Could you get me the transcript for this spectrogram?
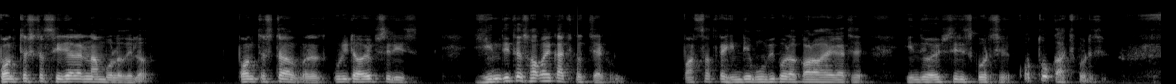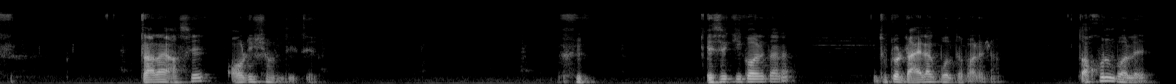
পঞ্চাশটা সিরিয়ালের নাম বলে দিল। পঞ্চাশটা মানে কুড়িটা ওয়েব সিরিজ হিন্দিতে সবাই কাজ করছে এখন। পাঁচ সাতটা হিন্দি মুভি করা করা হয়ে গেছে। হিন্দি ওয়েব সিরিজ করছে। কত কাজ করেছে। তারা আসে অডিশন দিতে। এসে কি করে তারা? দুটো ডায়লগ বলতে পারে না। তখন বলে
